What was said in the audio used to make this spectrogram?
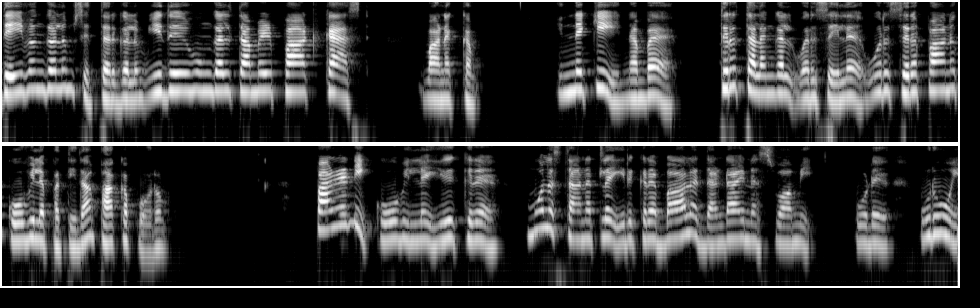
தெய்வங்களும் சித்தர்களும் இது உங்கள் தமிழ் பாட்காஸ்ட். வணக்கம். இன்னைக்கு நம்ம திருத்தலங்கள் வரிசையில் ஒரு சிறப்பான கோவிலை பற்றி தான் பார்க்க போகிறோம் பழனி கோவிலில் இருக்கிற மூலஸ்தானத்தில் இருக்கிற பால தண்டாயன சுவாமி ஓட உருவம்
